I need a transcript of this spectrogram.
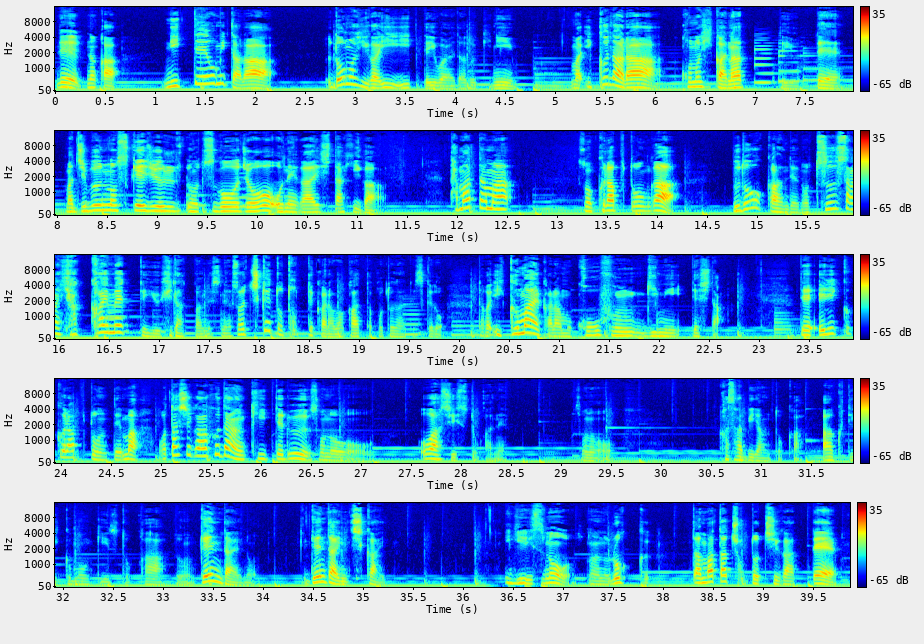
で、なんか、日程を見たら、どの日がいい？って言われた時に、まあ、行くならこの日かなって言って、まあ、自分のスケジュールの都合上をお願いした日が、たまたまそのクラプトンが武道館での通算100回目っていう日だったんですね。それチケット取ってから分かったことなんですけど、だから行く前からもう興奮気味でした。で、エリック・クラプトンって、まあ、私が普段聴いてる、その、オアシスとかね、その、カサビアンとかアークティック・モンキーズとか現代の現代に近いイギリスのあのロック。とはまたちょっと違って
